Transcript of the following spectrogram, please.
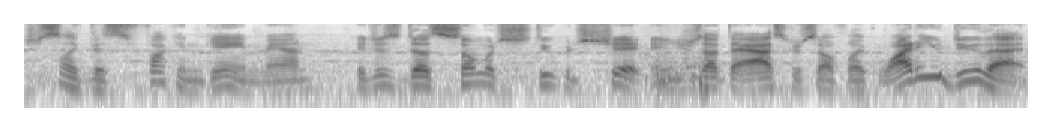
Just like this fucking game, man. It just does so much stupid shit, and you just have to ask yourself, like, why do you do that?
